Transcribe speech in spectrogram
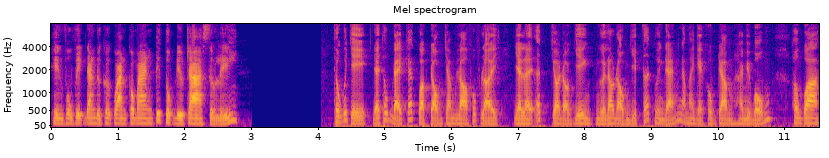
Hiện vụ việc đang được cơ quan công an tiếp tục điều tra xử lý. Thưa quý vị, để thúc đẩy các hoạt động chăm lo phúc lợi và lợi ích cho đoàn viên, người lao động dịp Tết Nguyên đán năm 2024, hôm qua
